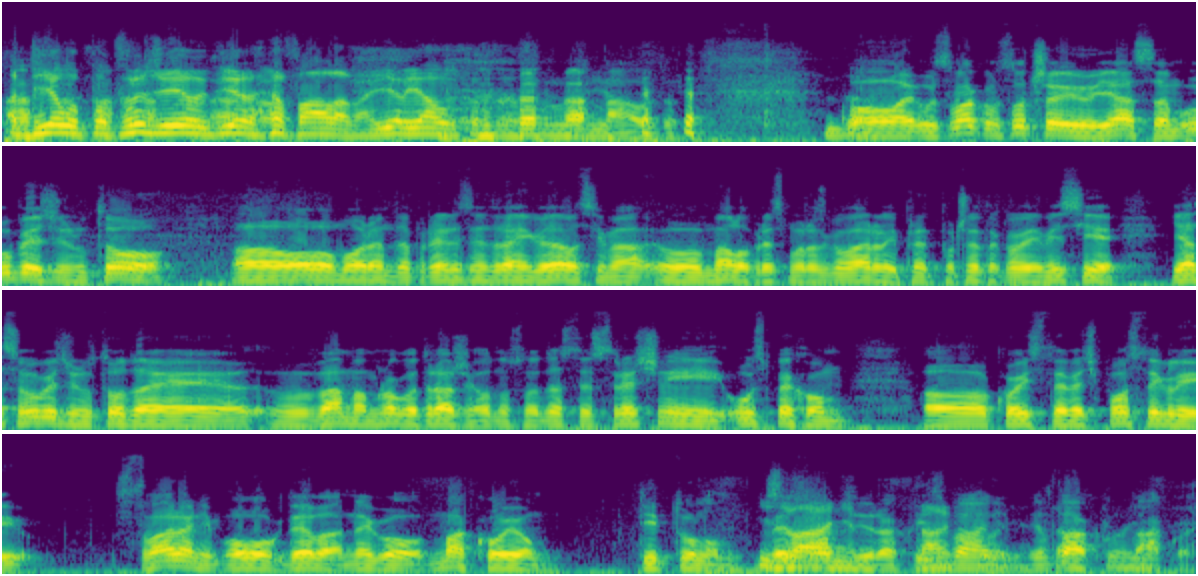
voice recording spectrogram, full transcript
A dijelo potvrđuje, je li dijelo, hvala vam, je li autor zaslužio? autor. O, ovaj, u svakom slučaju, ja sam ubeđen u to, ovo moram da prenesem dragim gledalcima, malo pre smo razgovarali pred početak ove emisije, ja sam ubeđen u to da je vama mnogo draže, odnosno da ste srećniji uspehom koji ste već postigli stvaranjem ovog dela nego ma kojom titulom, bez obzira izvanjem. Je, tako, tako, je. tako je.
